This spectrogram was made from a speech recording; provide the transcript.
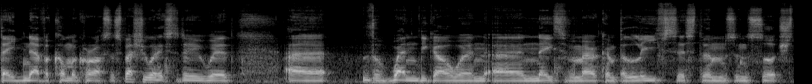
they'd never come across, especially when it's to do with uh, the Wendigo and uh, Native American belief systems and such.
